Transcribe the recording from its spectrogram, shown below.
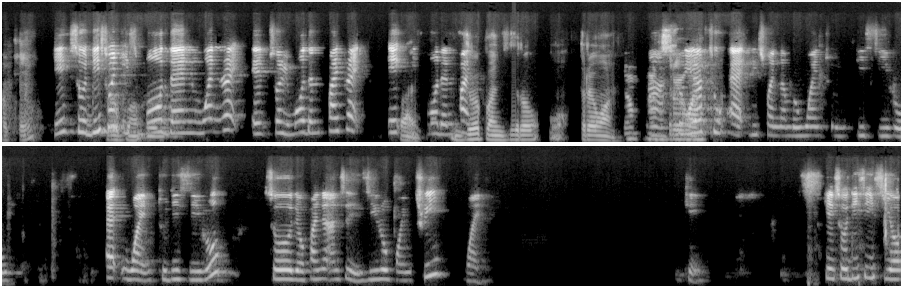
okay. Okay, so this one is more than 1, right? Eh, sorry, more than 5, right? 8 Five. is more than 5. Zero point zero three one. Ah, so Three you have to add this one number one to this zero. Add one to this zero. So your final answer is 0 0.31. Okay. Okay, so this is your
